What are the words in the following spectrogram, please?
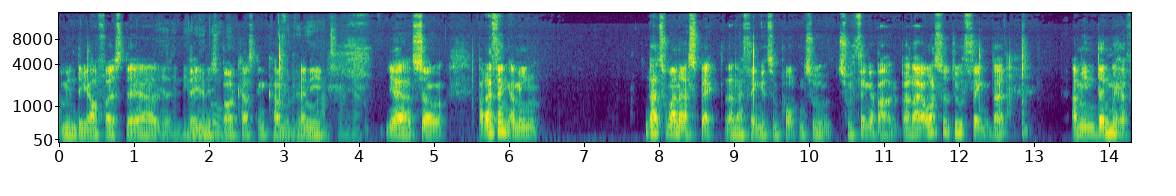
I mean, the offer is there. Yeah, the, Danish Broadcasting Company. Answer, yeah. yeah. So, but I think, I mean, that's one aspect that I think it's important to to think about. But I also do think that, I mean, then we have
